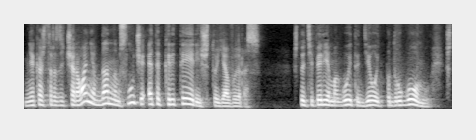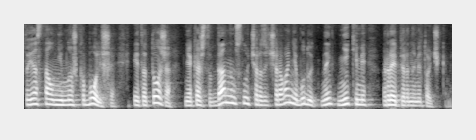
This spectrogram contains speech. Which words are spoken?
Мне кажется, разочарование в данном случае – это критерий, что я вырос, что теперь я могу это делать по-другому, что я стал немножко больше. Это тоже, мне кажется, в данном случае разочарования будут некими рэперными точками.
